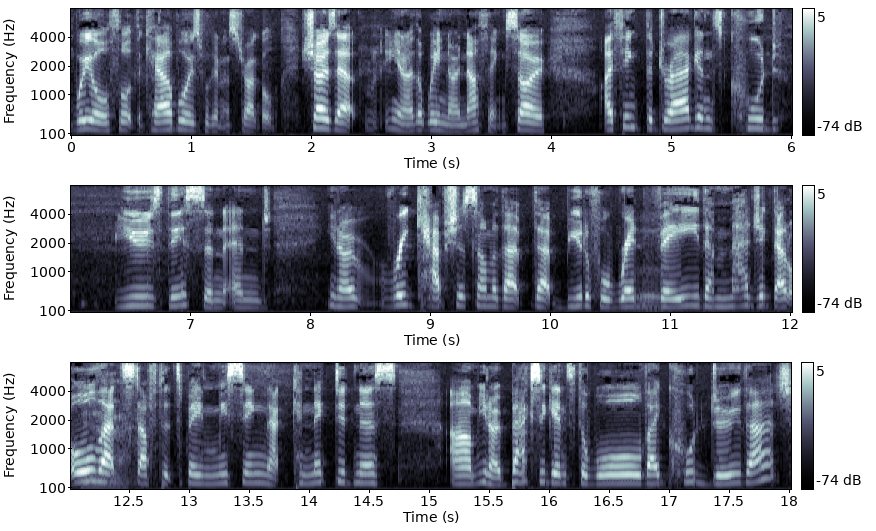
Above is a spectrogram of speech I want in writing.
We all thought the Cowboys were going to struggle. Shows out, you know, that we know nothing. So, I think the Dragons could use this and and you know recapture some of that that beautiful red V, the magic, that all that stuff that's been missing, that connectedness. Um, you know, backs against the wall. They could do that.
